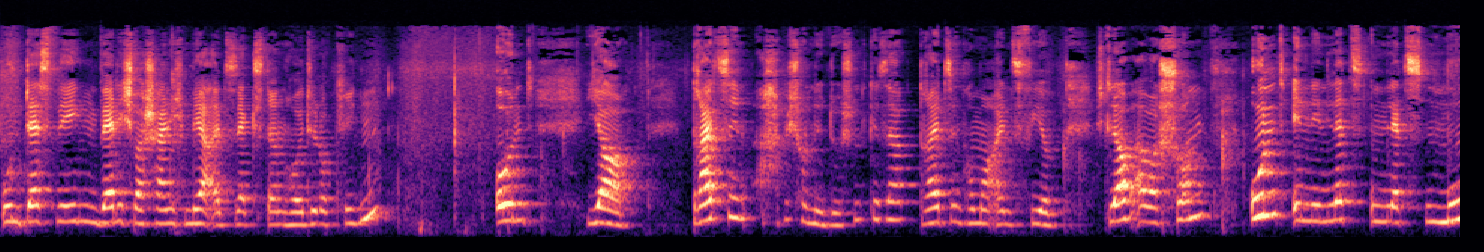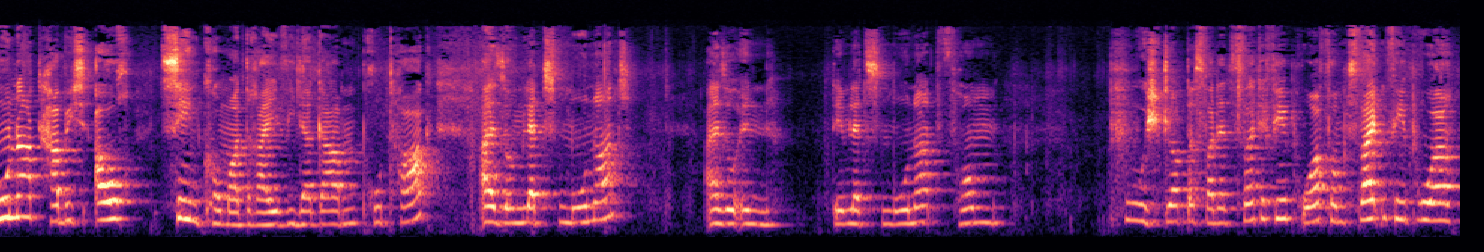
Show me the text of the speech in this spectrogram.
Und deswegen werde ich wahrscheinlich mehr als 6 dann heute noch kriegen. Und ja, 13, habe ich schon den Durchschnitt gesagt? 13,14. Ich glaube aber schon. Und in den Letz-, im letzten Monat habe ich auch 10,3 Wiedergaben pro Tag. Also im letzten Monat. Also in dem letzten Monat vom, puh, ich glaube, das war der 2. Februar. Vom 2. Februar,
